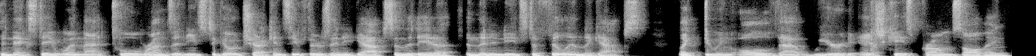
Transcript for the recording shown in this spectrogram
the next day when that tool runs, it needs to go check and see if there's any gaps in the data, and then it needs to fill in the gaps. Like doing all of that weird edge case problem solving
